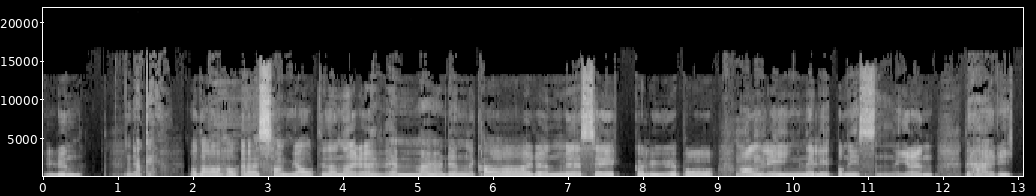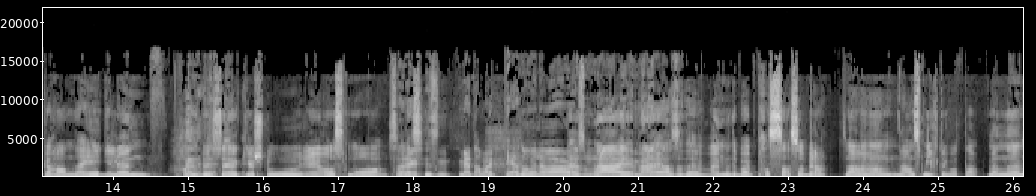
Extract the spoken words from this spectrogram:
Lund. Ja, ok. Og da eh, sang vi alltid den derre Hvem er denne karen med sekk og lue på? Han ligner litt på nissen i grunn. Det er ikke han, det er Egil Lund. Han besøker store og små. Så dere mente han var litt pedo, eller hva var det som var Nei, nei, altså det, Men det bare passa så bra. Så han, han smilte godt da. Men eh,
